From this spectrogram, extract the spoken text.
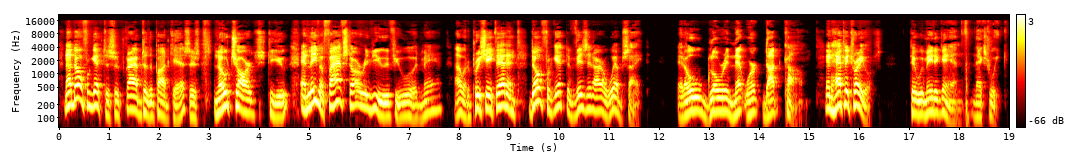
Now, don't forget to subscribe to the podcast. There's no charge to you. And leave a five star review if you would, man. I would appreciate that. And don't forget to visit our website at oldglorynetwork.com. And happy trails till we meet again next week.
